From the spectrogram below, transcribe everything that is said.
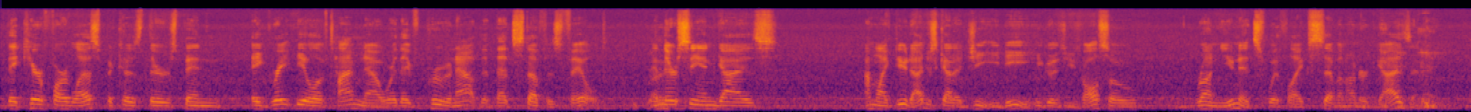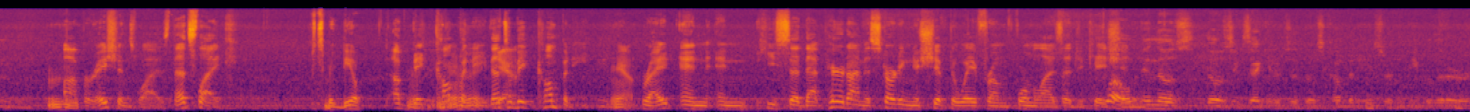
they care far less because there's been a great deal of time now where they've proven out that that stuff has failed. Right. And they're seeing guys, I'm like, dude, I just got a GED. He goes, you've also run units with like 700 guys in it, Mhm. operations wise. That's like it's a big deal a big company. That's a big company yeah right? And and he said that paradigm is starting to shift away from formalized education. Well, and those those executives at those companies or the people that are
